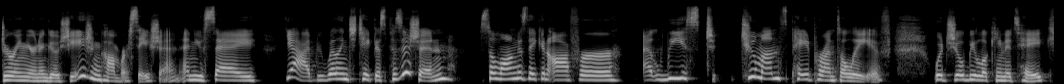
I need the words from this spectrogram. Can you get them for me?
during your negotiation conversation. And you say, Yeah, I'd be willing to take this position so long as they can offer at least two months paid parental leave, which you'll be looking to take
